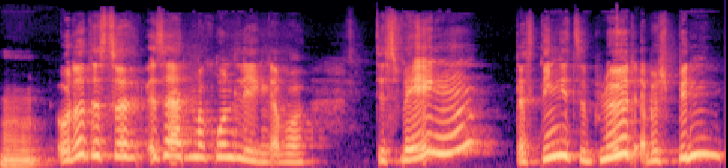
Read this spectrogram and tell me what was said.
Hm. Oder? Das ist ja erstmal grundlegend. Aber deswegen, das Ding jetzt so blöd, aber ich bin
